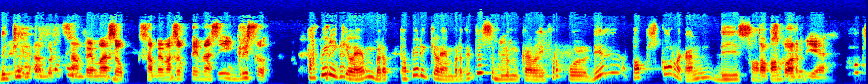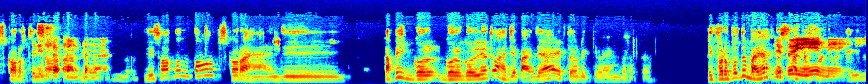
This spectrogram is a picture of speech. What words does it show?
Ricky Ricky Lambert Lambert sampai masuk sampai masuk timnas Inggris loh. tapi Ricky Lambert, tapi Ricky Lambert itu sebelum ke Liverpool dia top score kan di Top Southampton. skor, iya. Top score sih. Di Southampton. Southampton. Di Southampton top score anjing. Tapi gol gol-golnya tuh ajaib-ajaib tuh Ricky Lambert tuh. Liverpool tuh banyak Itu ini.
